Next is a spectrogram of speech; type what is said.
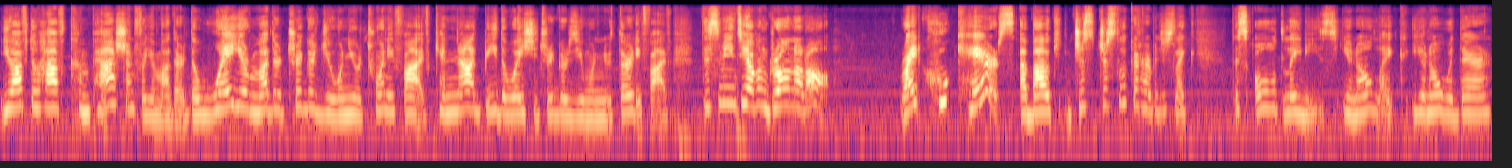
You have to have compassion for your mother. The way your mother triggered you when you're 25 cannot be the way she triggers you when you're 35. This means you haven't grown at all right? Who cares about just just look at her but just like this old ladies you know like you know with their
